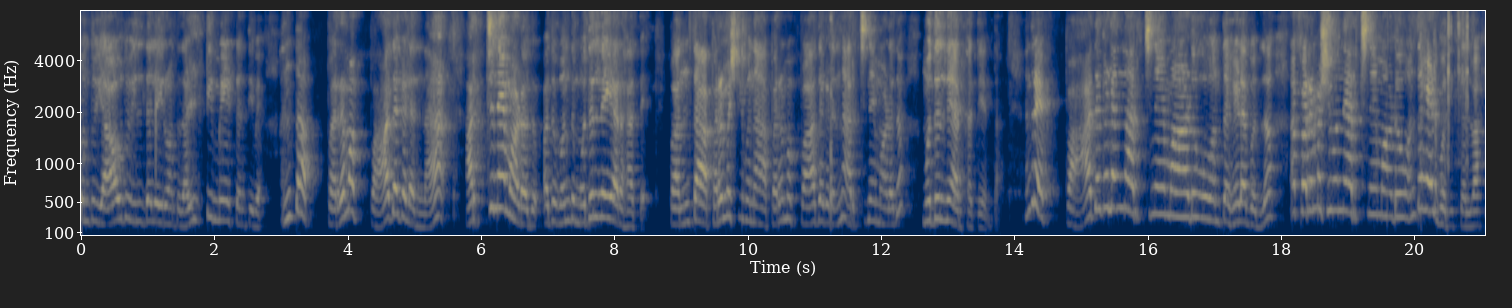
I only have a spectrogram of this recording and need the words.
ಒಂದು ಯಾವುದು ಇಲ್ದಲೇ ಇರುವಂಥದ್ದು ಅಲ್ಟಿಮೇಟ್ ಅಂತಿವೆ. ಅಂತ ಪರಮ ಪಾದಗಳನ್ನ ಅರ್ಚನೆ ಮಾಡೋದು, ಅದು ಒಂದು ಮೊದಲನೆಯ ಅರ್ಹತೆ. ಅಂತ ಪರಮಶಿವನ ಪರಮ ಪಾದಗಳನ್ನ ಅರ್ಚನೆ ಮಾಡೋದು ಮೊದಲನೇ ಅರ್ಹತೆ ಅಂತ. ಅಂದ್ರೆ ಪಾದಗಳನ್ನ ಅರ್ಚನೆ ಮಾಡು ಅಂತ ಹೇಳೋ ಬದಲು ಆ ಪರಮಶಿವನ್ನೇ ಅರ್ಚನೆ ಮಾಡು ಅಂತ ಹೇಳ್ಬೋದಿತ್ತಲ್ವಾ?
